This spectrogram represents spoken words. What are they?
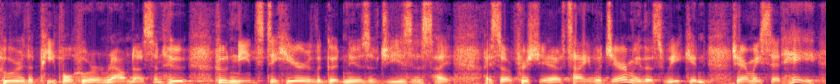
who are the people who are around us and who, who needs to hear the good news of Jesus. I, I so appreciate it. I was talking with Jeremy this week, and Jeremy said, Hey,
